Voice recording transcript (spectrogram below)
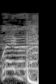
like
